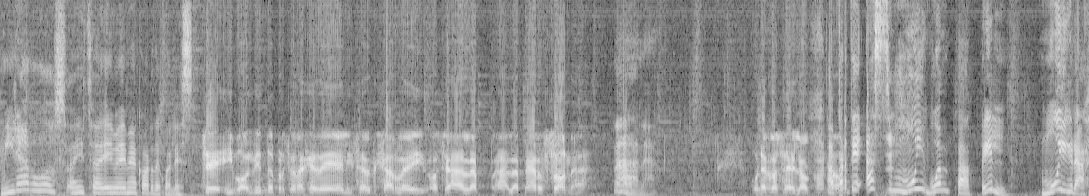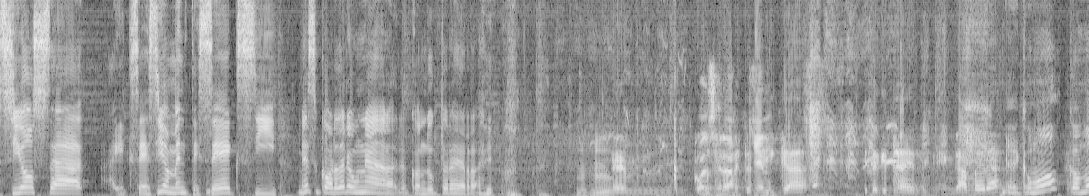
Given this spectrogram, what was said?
Mira vos, ahí está, ahí me acordé cuál es. Che, y volviendo al personaje de Elizabeth Harley, o sea, a la, a la persona, Nada, nada. una cosa de locos, ¿no? Aparte, hace muy buen papel. Muy graciosa, excesivamente sexy. Me hace acordar a una conductora de radio. Ujú. Em, ¿Cómo ¿Cuál se será? llama esta ¿Quién? chica? Esta que está en, en Gambera. Eh, ¿Cómo? ¿Cómo?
